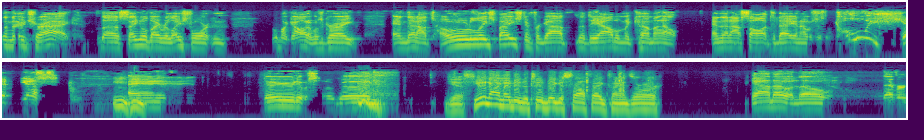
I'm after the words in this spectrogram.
the new track, the single they released for it, and oh my god, it was great. And then I totally spaced and forgot that the album had come out. And then I saw it today, and I was just like, "Holy shit, yes!" Mhm. And dude, it was so good. Yes, you and I may be the two biggest Slough Feg fans there are. Yeah, I know, and they'll never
